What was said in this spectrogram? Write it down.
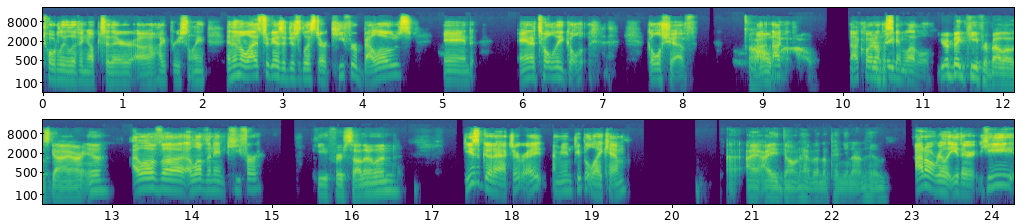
totally living up to their uh, hype recently. And then the last two guys i just listed are kiefer bellows and anatoly Gol- Golyshev Oh, not, not, wow. Not quite you're on the big, same level. You're a big Kiefer Bellows guy, aren't you? I love uh I love the name Kiefer. Kiefer Sutherland. He's a good actor, right? I mean, people like him. I I don't have an opinion on him. I don't really either. He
